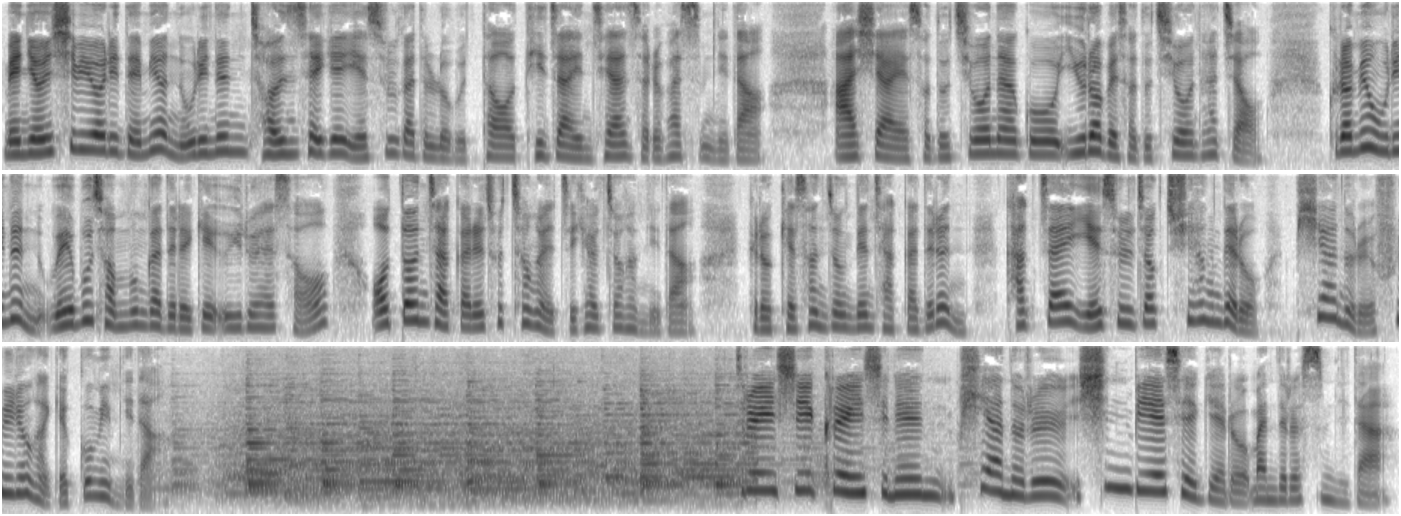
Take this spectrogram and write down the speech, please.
매년 12월이 되면 우리는 전 세계 예술가들로부터 디자인 제안서를 받습니다. 아시아에서도 지원하고 유럽에서도 지원하죠. 그러면 우리는 외부 전문가들에게 의뢰해서 어떤 작가를 초청할지 결정합니다. 그렇게 선정된 작가들은 각자의 예술적 취향대로 피아노를 훌륭하게 꾸밉니다. 트레이시 크레인 씨는 피아노를 신비의 세계로 만들었습니다.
